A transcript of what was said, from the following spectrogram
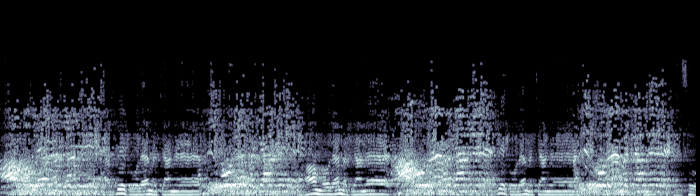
အဟောင်းကိုလည်းမကြံနဲ့အပြစ်ကိုလည်းမကြံနဲ့အပြစ်ကိုလည်းမကြံနဲ့အဟောင်းကိုလည်းမကြံနဲ့အဟောင်းကိုလည်းမကြံနဲ့အပြစ်ကိုလည်းမကြံနဲ့အပြစ်ကိုလည်းမကြံနဲ့ဆို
